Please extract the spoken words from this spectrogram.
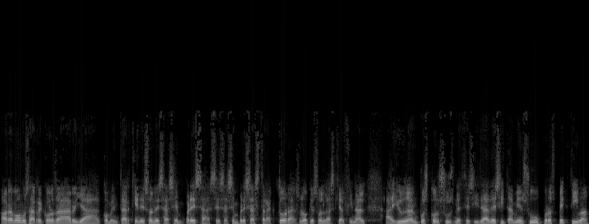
Ahora vamos a recordar y a comentar quiénes son esas empresas, esas empresas tractoras, ¿no? que son las que al final ayudan pues con sus necesidades y también su perspectiva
